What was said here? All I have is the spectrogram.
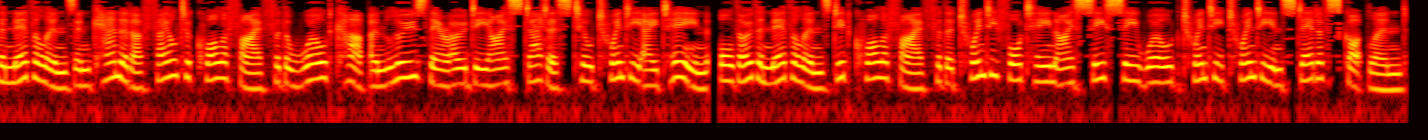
the Netherlands and Canada fail to qualify for the World Cup and lose their ODI status till 2018, although the Netherlands did qualify for the 2014 ICC World Twenty20 instead of Scotland.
